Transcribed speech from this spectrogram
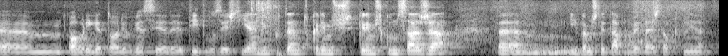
um, obrigatório vencer títulos este ano e, portanto, queremos, queremos começar já um, e vamos tentar aproveitar esta oportunidade.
